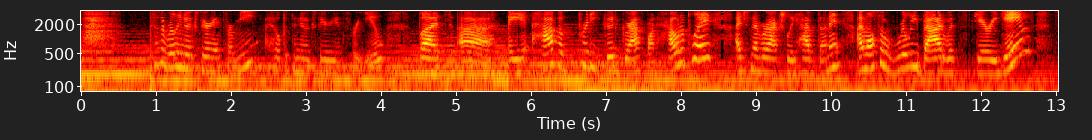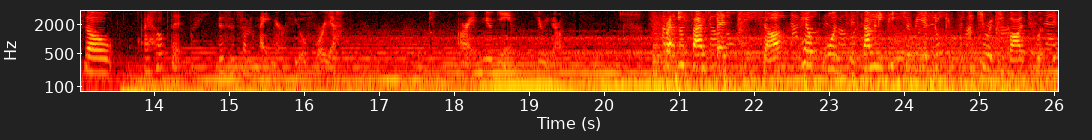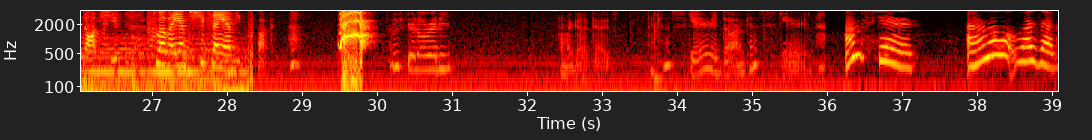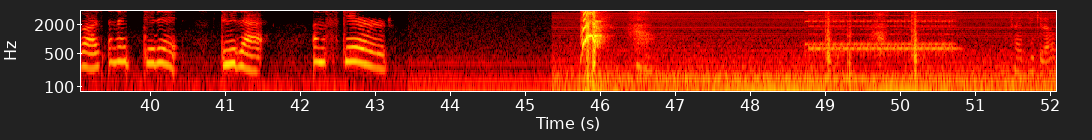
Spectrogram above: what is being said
this is a really new experience for me hope it's a new experience for you. But uh, I have a pretty good grasp on how to play. I just never actually have done it. I'm also really bad with scary games, so I hope that this is some nightmare fuel for you. Alright, new game. Here we go. Freddy Fazbear's Pizza. Help wanted. Family Pizzeria looking for security guard to work the night shift. 12 a.m. to 6 a.m. Fuck. I'm scared already. Oh my god, guys. I'm kind of scared, though. I'm kind of scared. I'm scared. I don't know what was that, guys, and I didn't do that. I'm scared. Can I pick it up?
